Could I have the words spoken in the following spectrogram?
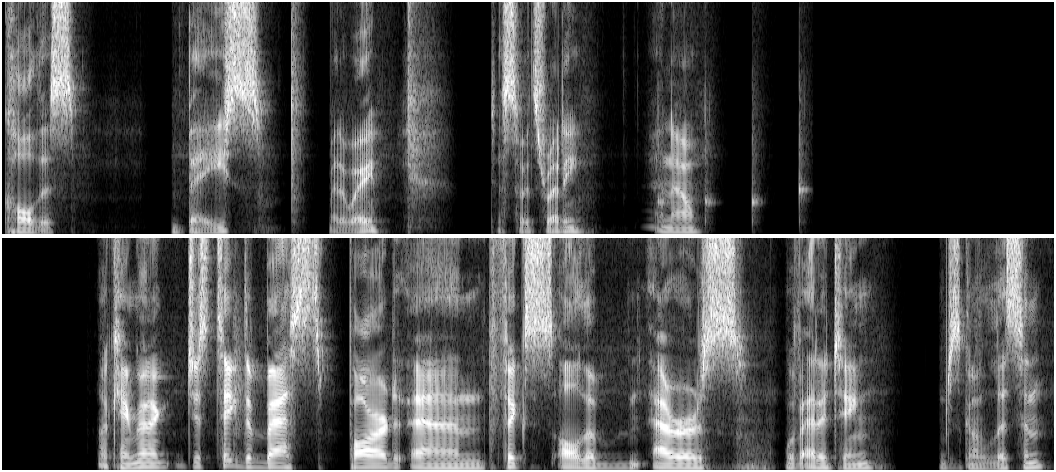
call this bass, by the way, just so it's ready. And now Okay, I'm gonna just take the best part and fix all the errors with editing. I'm just gonna listen.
